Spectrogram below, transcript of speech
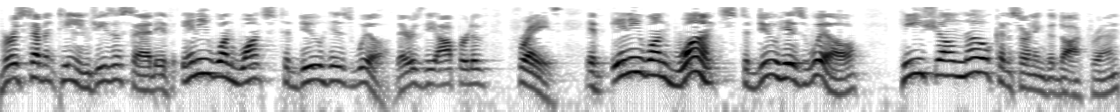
verse 17, Jesus said, If anyone wants to do his will, there's the operative phrase. If anyone wants to do his will, he shall know concerning the doctrine,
